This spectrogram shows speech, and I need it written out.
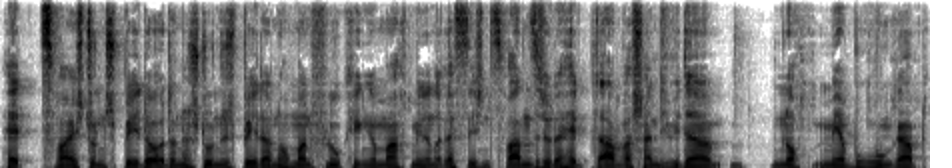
hätte zwei Stunden später oder eine Stunde später nochmal einen Flug hingemacht mit den restlichen 20 oder hätte da wahrscheinlich wieder noch mehr Buchungen gehabt,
